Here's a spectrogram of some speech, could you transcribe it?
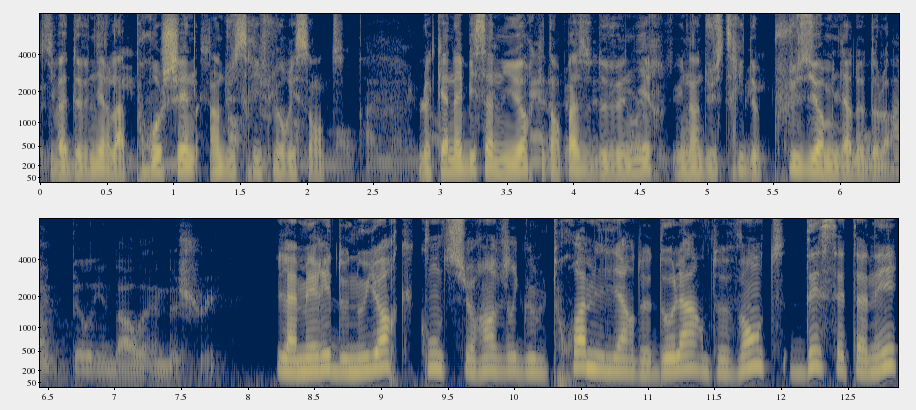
qui va devenir la prochaine industrie florissante. Le cannabis à New York est en passe de devenir une industrie de plusieurs milliards de dollars. La mairie de New York compte sur 1,3 milliard de dollars de ventes dès cette année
